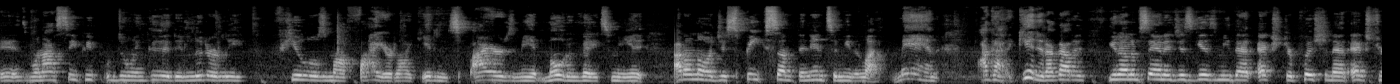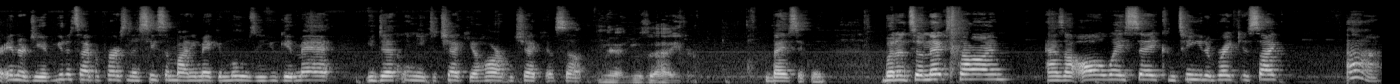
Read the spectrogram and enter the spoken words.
is when I see people doing good, it literally fuels my fire. Like it inspires me. It motivates me. It, I don't know. It just speaks something into me to like, man, I gotta get it. I gotta, you know what I'm saying? It just gives me that extra push and that extra energy. If you're the type of person that see somebody making moves and you get mad, you definitely need to check your heart and check yourself Yeah, use a hater. basically. But until next time, as I always say, continue to break your cycle. Ah,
